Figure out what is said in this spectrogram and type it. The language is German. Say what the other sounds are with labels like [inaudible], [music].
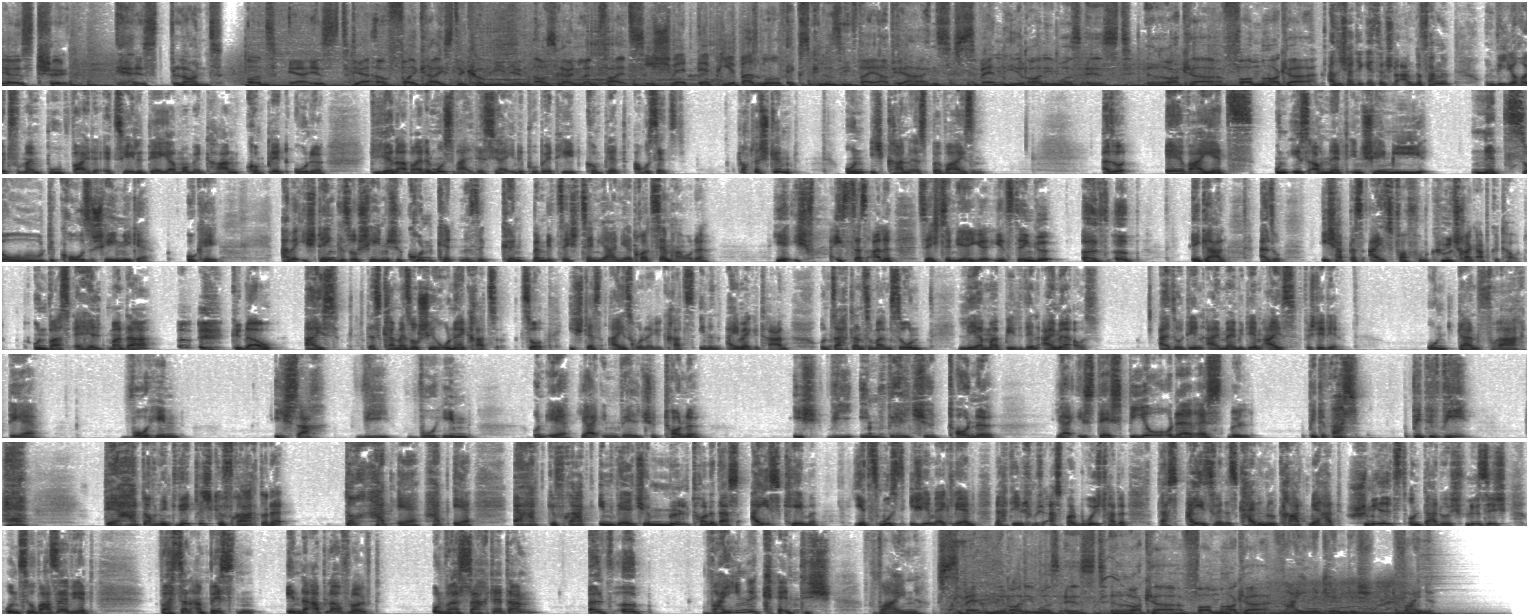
Er ist schön. Er ist blond. Und er ist der erfolgreichste Comedian aus Rheinland-Pfalz. Ich werd der Pierpasmus. Exklusiv bei RPA1. Sven Hieronymus ist Rocker vom Hocker. Also ich hatte gestern schon angefangen und will ja heute von meinem Bub weiter erzählen, der ja momentan komplett ohne Gehirn arbeiten muss, weil das ja in der Pubertät komplett aussetzt. Doch, das stimmt. Und ich kann es beweisen. Also, er war jetzt und ist auch nicht in Chemie nicht so der große Chemiker. Okay. Aber ich denke, so chemische Grundkenntnisse könnte man mit 16 Jahren ja trotzdem haben, oder? Hier, ich [laughs] weiß, dass alle 16-Jährige jetzt denken, als ob. Egal. Also, ich habe das Eisfach vom Kühlschrank abgetaut. Und was erhält man da? [laughs] Genau, Eis. Das kann man so schön runterkratzen. So, ich das Eis runtergekratzt, in einen Eimer getan und sag dann zu meinem Sohn, leer mal bitte den Eimer aus. Also den Eimer mit dem Eis, versteht ihr? Und dann fragt der, wohin? Ich sag, wie, wohin? Und er, ja, in welche Tonne? Ich, wie, in welche Tonne? Ja, ist das Bio oder Restmüll? Bitte was? Bitte wie? Hä? Der hat doch nicht wirklich gefragt, oder? Doch hat er, hat er. Er hat gefragt, in welche Mülltonne das Eis käme. Jetzt musste ich ihm erklären, nachdem ich mich erstmal beruhigt hatte, dass Eis, wenn es keine 0 Grad mehr hat, schmilzt und dadurch flüssig und zu Wasser wird, was dann am besten in der Ablauf läuft. Und was sagt er dann? Als ob Weine kennt dich. Wein. Sven Hieronymus ist Rocker vom Hocker. Weine kennt dich. Weine.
